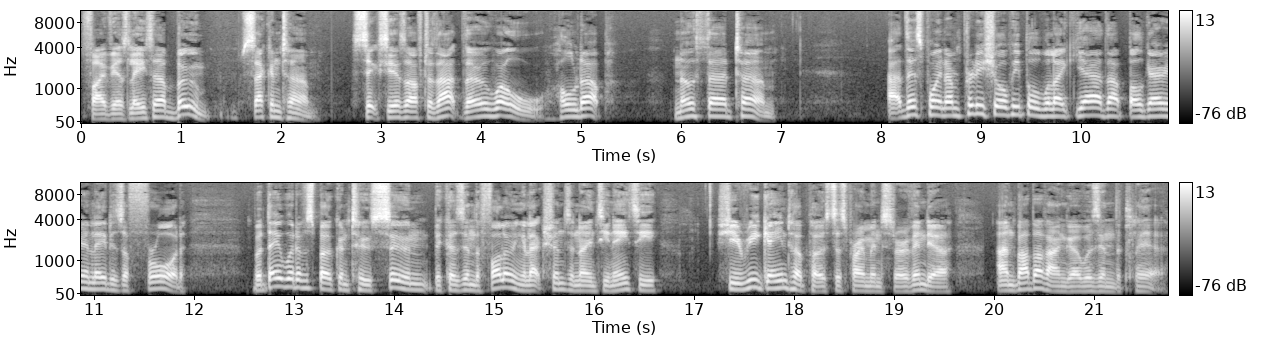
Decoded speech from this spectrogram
Five years later, boom, second term. Six years after that, though, whoa, hold up. No third term. At this point, I'm pretty sure people were like, yeah, that Bulgarian lady's a fraud. But they would have spoken too soon because in the following elections in 1980, she regained her post as Prime Minister of India, and Baba Vanga was in the clear.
